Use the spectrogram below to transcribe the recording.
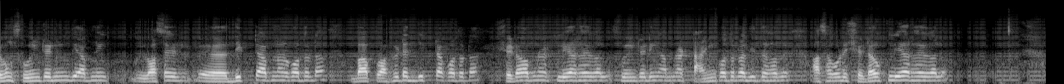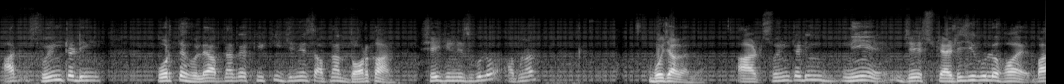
এবং সুইং ট্রেডিং দিয়ে আপনি লসের দিকটা আপনার কতটা বা প্রফিটের দিকটা কতটা সেটাও আপনার ক্লিয়ার হয়ে গেল। সুইং ট্রেডিং আপনার টাইম কতটা দিতে হবে আশা করি সেটাও ক্লিয়ার হয়ে গেল। আর সুইং ট্রেডিং করতে হলে আপনাকে কী কী জিনিস আপনার দরকার সেই জিনিসগুলো আপনার বোঝা গেল। আর সুইং ট্রেডিং নিয়ে যে স্ট্র্যাটেজিগুলো হয় বা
